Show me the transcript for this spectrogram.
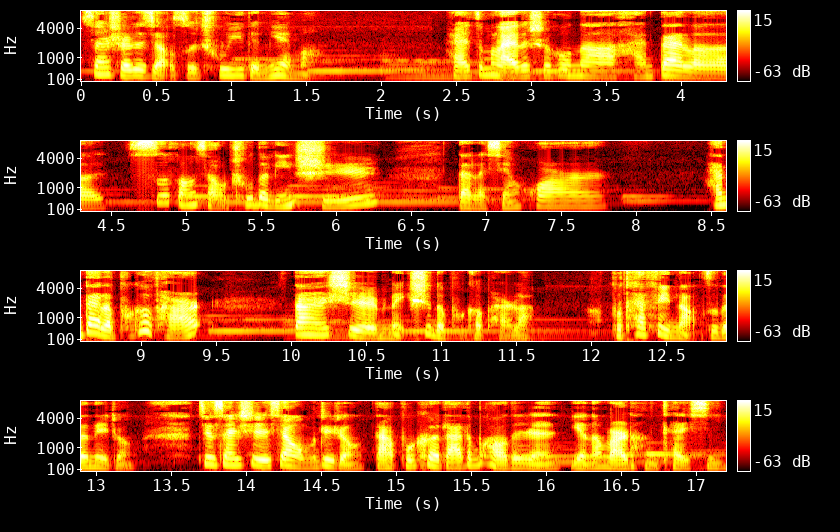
三十的饺子，初一的面嘛。孩子们来的时候呢，还带了私房小厨的零食，带了鲜花儿，还带了扑克牌儿，当然是美式的扑克牌了，不太费脑子的那种。就算是像我们这种打扑克打得不好的人，也能玩得很开心。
